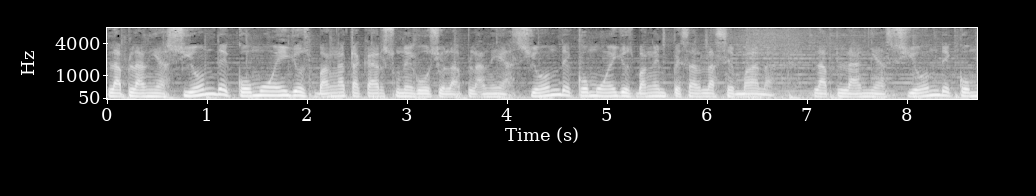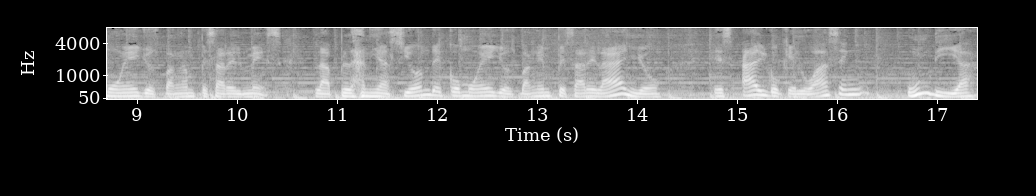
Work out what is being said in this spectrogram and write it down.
La planeación de cómo ellos van a atacar su negocio, la planeación de cómo ellos van a empezar la semana, la planeación de cómo ellos van a empezar el mes, la planeación de cómo ellos van a empezar el año, es algo que lo hacen un día,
